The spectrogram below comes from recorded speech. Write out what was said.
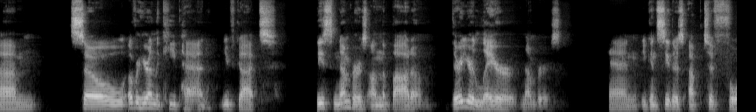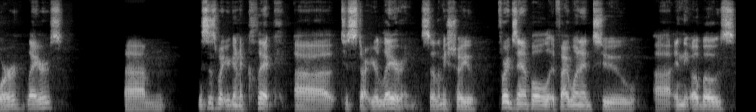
Um, so over here on the keypad, you've got these numbers on the bottom. They're your layer numbers. And you can see there's up to four layers. Um, this is what you're going to click uh, to start your layering. So let me show you. For example, if I wanted to, uh, in the oboes,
